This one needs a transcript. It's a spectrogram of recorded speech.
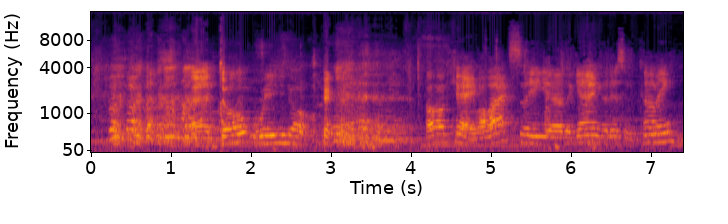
and don't we know? okay, well that's the uh, the gang that isn't coming.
